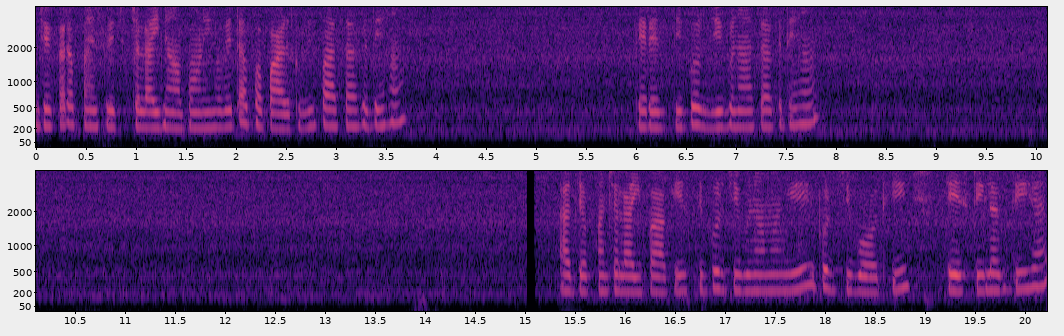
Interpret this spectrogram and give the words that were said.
ਜੇਕਰ ਆਪਾਂ ਇਸ ਵਿੱਚ ਚਲਾਈ ਨਾ ਪਾਉਣੀ ਹੋਵੇ ਤਾਂ ਆਪਾਂ ਪਾਲਕ ਵੀ ਪਾ ਸਕਦੇ ਹਾਂ। ਫਿਰ ਇਸ ਦੀ ਭੁਰਜੀ ਬਣਾ ਸਕਦੇ ਹਾਂ। ਅੱਜ ਆਪਾਂ ਚਲਾਈ ਪਾ ਕੇ ਇਸ ਦੀ ਭੁਰਜੀ ਬਣਾਵਾਂਗੇ ਭੁਰਜੀ ਬਹੁਤ ਹੀ ਟੇਸਟੀ ਲੱਗਦੀ ਹੈ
